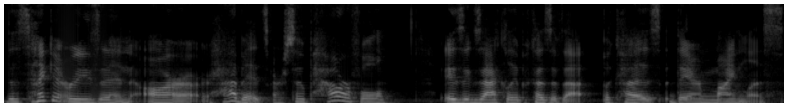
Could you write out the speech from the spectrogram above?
the second reason our habits are so powerful is exactly because of that, because they are mindless.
